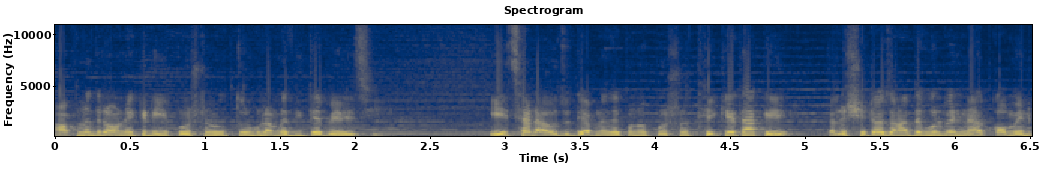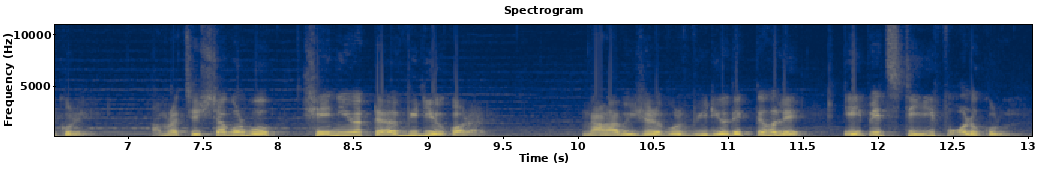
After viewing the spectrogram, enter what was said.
আপনাদের অনেকেরই প্রশ্নের উত্তরগুলো আমরা দিতে পেরেছি। এছাড়াও যদি আপনাদের কোনো প্রশ্ন থেকে থাকে, তাহলে সেটাও জানাতে ভুলবেন না কমেন্ট করে। আমরা চেষ্টা করব সেই নিয়েও একটা ভিডিও করার। নানা বিষয়ের ওপর ভিডিও দেখতে হলে এই পেজটি ফলো করুন।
